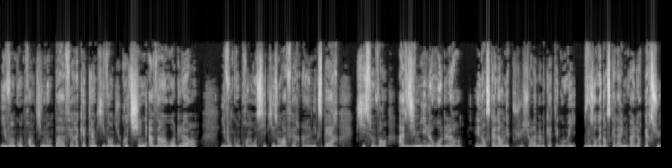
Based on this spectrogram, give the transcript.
Ils vont comprendre qu'ils n'ont pas affaire à quelqu'un qui vend du coaching à 20 euros de l'heure. Ils vont comprendre aussi qu'ils ont affaire à un expert qui se vend à 10 000 euros de l'heure. Et dans ce cas-là, on n'est plus sur la même catégorie. Vous aurez dans ce cas-là une valeur perçue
